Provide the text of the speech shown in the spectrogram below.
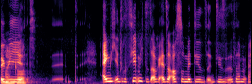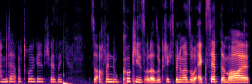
irgendwie, Mein Gott. Eigentlich interessiert mich das auch, also auch so mit diese, diese haben wir- da auch drüber geredet? Ich weiß nicht. So, auch wenn du Cookies oder so kriegst, bin immer so, accept them all.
